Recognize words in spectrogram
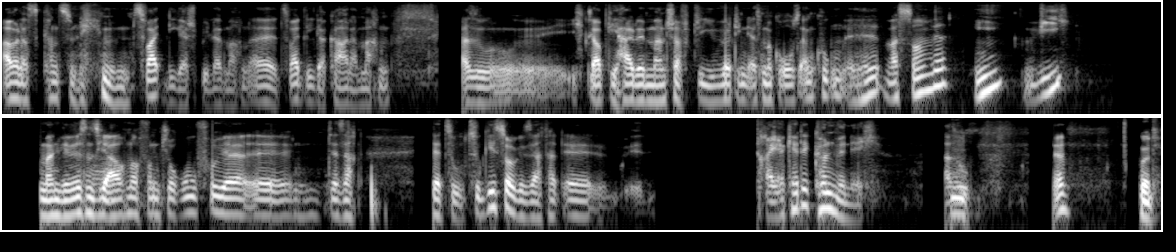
Aber das kannst du nicht mit einem Zweitligaspieler machen, äh, Zweitligakader machen. Also äh, ich glaube, die halbe Mannschaft, die wird ihn erstmal groß angucken. Äh, was sollen wir? Hm? Wie? Ich meine, wir wissen es ja Ja. auch noch von Giroud früher, äh, der sagt, der zu, zu Gisdol gesagt hat, äh, Dreierkette können wir nicht. Also Hm. Gut.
